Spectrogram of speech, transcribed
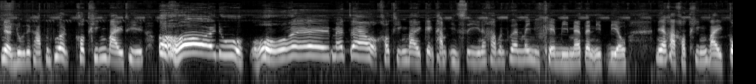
เนี่ยดูสิคะเพื่อนๆเขาทิ้งใบที โอ้ยดู โอ้ยแม่เจ้าเขาทิ้งใบเก่งทำอินทรีย์นะคะเพื่อนๆไม่มีเคมีแม้แต่นิดเดียว เนี่ยค่ะเขาทิ้งใบโก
